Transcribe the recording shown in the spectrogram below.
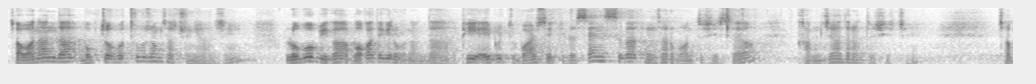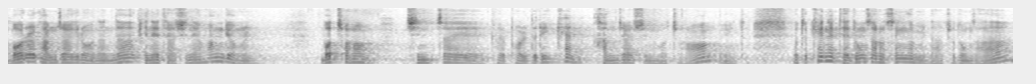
자 원한다 목적어 투부정사 중요하지. 로보비가 뭐가 되기를 원한다. be able to 뭐 할 수 있기를 sense가 동사로 뭔 뜻이 있어요? 감지하다라는 뜻이 있지. 자 뭐를 감지하기를 원한다. 걔네 자신의 환경을 뭐처럼 진짜의 그 벌들이 can 감지할 수 있는 것처럼 예, 이것도 can의 대동사로 쓴 겁니다. 조동사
